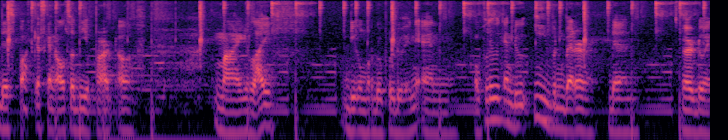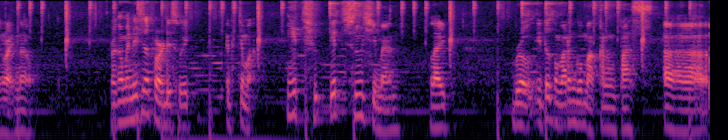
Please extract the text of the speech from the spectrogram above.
this podcast can also be a part of my life di umur 22 ini and hopefully we can do even better than we're doing right now. Recommendation for this week itu cuma eat eat sushi man. Like bro itu kemarin gue makan pas uh,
